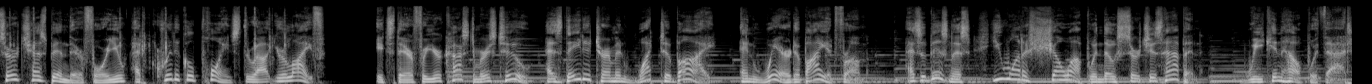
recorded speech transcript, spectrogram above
search has been there for you at critical points throughout your life. It's there for your customers too, as they determine what to buy and where to buy it from. As a business, you want to show up when those searches happen. We can help with that.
